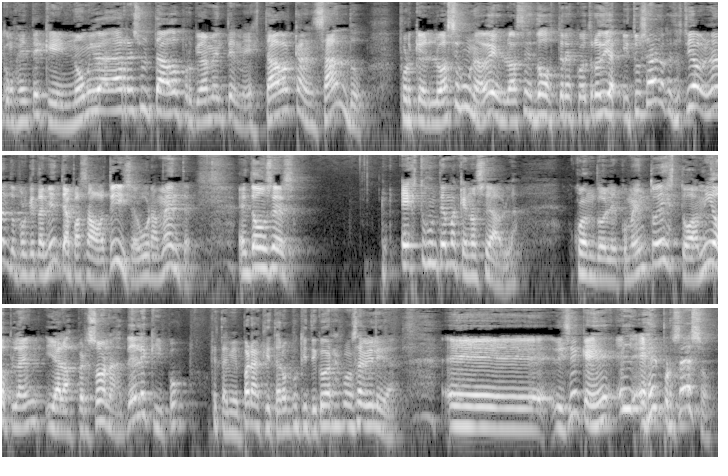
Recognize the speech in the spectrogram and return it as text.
con gente que no me iba a dar resultados porque obviamente me estaba cansando. Porque lo haces una vez, lo haces dos, tres, cuatro días y tú sabes lo que te estoy hablando porque también te ha pasado a ti, seguramente. Entonces, esto es un tema que no se habla. Cuando le comento esto a mi offline y a las personas del equipo, que también para quitar un poquitico de responsabilidad, eh, dicen que es el, es el proceso.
